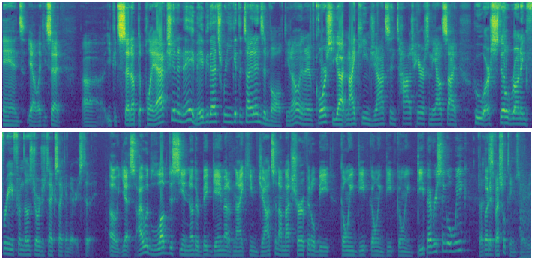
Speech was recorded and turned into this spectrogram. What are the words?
And yeah, like you said, uh, you could set up the play action, and hey, maybe that's where you get the tight ends involved, you know. And of course, you got Nykeem Johnson, Taj Harris on the outside, who are still running free from those Georgia Tech secondaries today. Oh, yes. I would love to see another big game out of Nykeem Johnson. I'm not sure if it'll be going deep, going deep, going deep every single week. But if, special teams, maybe.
